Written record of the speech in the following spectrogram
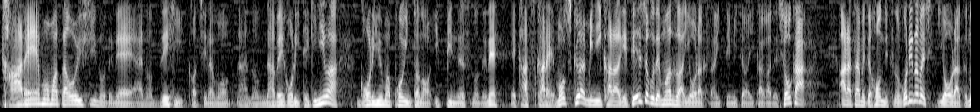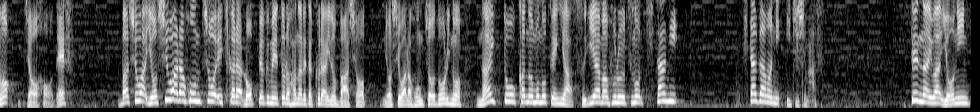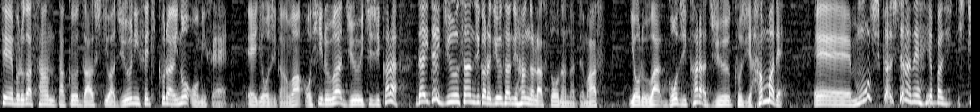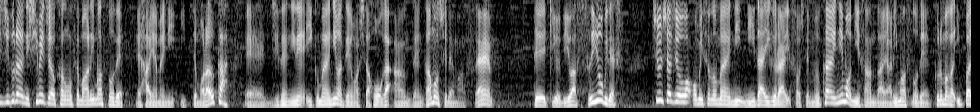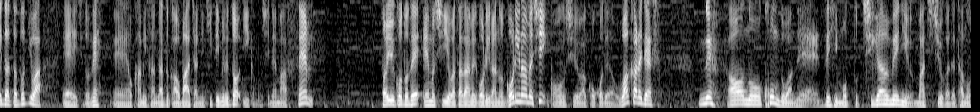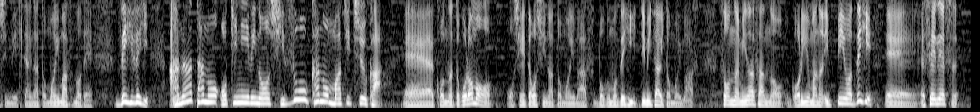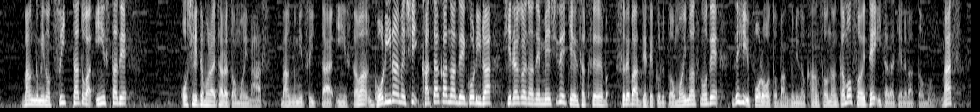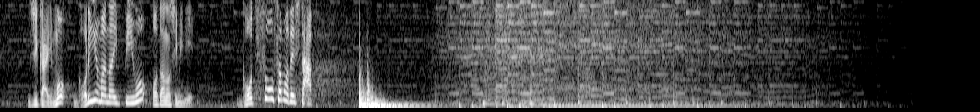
カレーもまた美味しいのでねあのぜひこちらもあの鍋ゴリ的にはゴリウマポイントの一品ですのでねカツカレーもしくはミニ唐揚げ定食でまずは洋楽さん行ってみてはいかがでしょうか。改めて本日のゴリラ飯洋楽の情報です。場所は吉原本町駅から 600m 離れたくらいの場所。吉原本町通りの内藤金物店や杉山フルーツの北に北側に位置します。店内は4人テーブルが3択座敷は12席くらいのお店。営業時間はお昼は11時からだいたい13時から13時半がラストオーダーになってます。夜は5時から19時半まで。えー、もしかしたらねやっぱ7時ぐらいに閉めちゃう可能性もありますので、え、早めに行ってもらうか、えー、事前にね行く前には電話した方が安全かもしれません。定休日は水曜日です。駐車場はお店の前に2台ぐらいそして向かいにも23台ありますので車がいっぱいだった時は、えー、一度ね、えー、おかみさんだとかおばあちゃんに聞いてみるといいかもしれません。ということで MC 渡辺ゴリラのゴリラ飯。今週はここでお別れです。ね、あの今度はねぜひもっと違うメニュー町中華で楽しんでいきたいなと思いますのでぜひぜひあなたのお気に入りの静岡の町中華えー、こんなところも教えてほしいなと思います。僕もぜひ行ってみたいと思います。そんな皆さんのゴリウマの一品はぜひ、えー、SNS 番組の Twitter とかインスタで教えてもらえたらと思います。番組ツイッターインスタはゴリラ飯カタカナでゴリラひらがなで飯で検索すればすれば出てくると思いますのでぜひフォローと番組の感想なんかも添えていただければと思います。次回もゴリウマな一品をお楽しみに。ごちそうさまでした。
